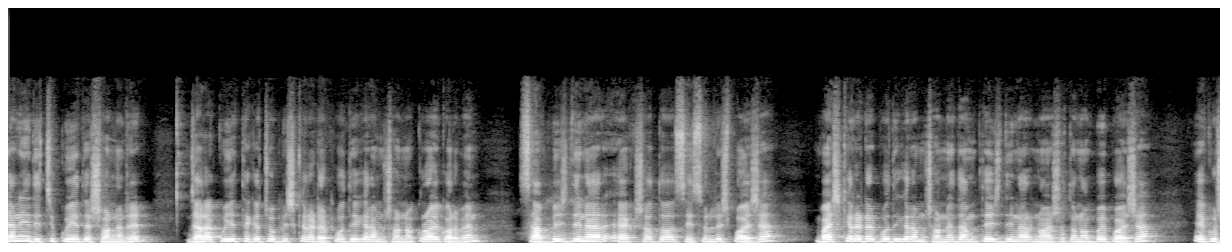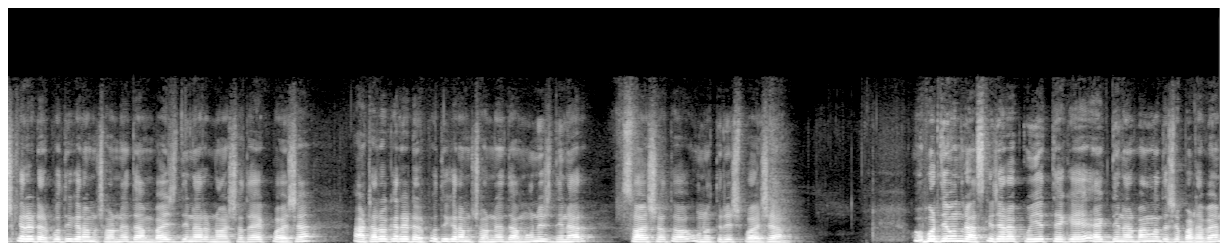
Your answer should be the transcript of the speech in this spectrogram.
জানিয়ে দিচ্ছি কুয়েতের স্বর্ণের রেট যারা কুয়েত থেকে চব্বিশ ক্যারেটের প্রতি গ্রাম স্বর্ণ ক্রয় করবেন, ছাব্বিশ দিনার একশত ছেচল্লিশ পয়সা, বাইশ ক্যারেটের প্রতি গ্রাম স্বর্ণের দাম তেইশ দিনার নয়শত নব্বই পয়সা, একুশ ক্যারেটের প্রতি গ্রাম স্বর্ণের দাম বাইশ দিনার নয়শত এক পয়সা আঠারো ক্যারেটের প্রতি গ্রাম স্বর্ণের দাম উনিশ দিনার ছয়শত উনত্রিশ পয়সা। অপর যেমন আজকে যারা কুয়েত থেকে একদিন আর বাংলাদেশে পাঠাবেন,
